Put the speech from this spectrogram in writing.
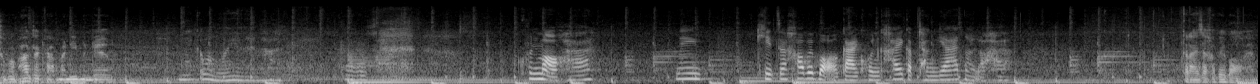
สุขภาพจะกลับมาดีเหมือนเดิมเนกก็หวังว่าอย่างนั้นค่ะ คุณหมอคะ นี่คิดจะเข้าไปบอกอาการคนไข้กับทางญาติหน่อยเหรอคะ กำลังจะเข้าไปบอกครับ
